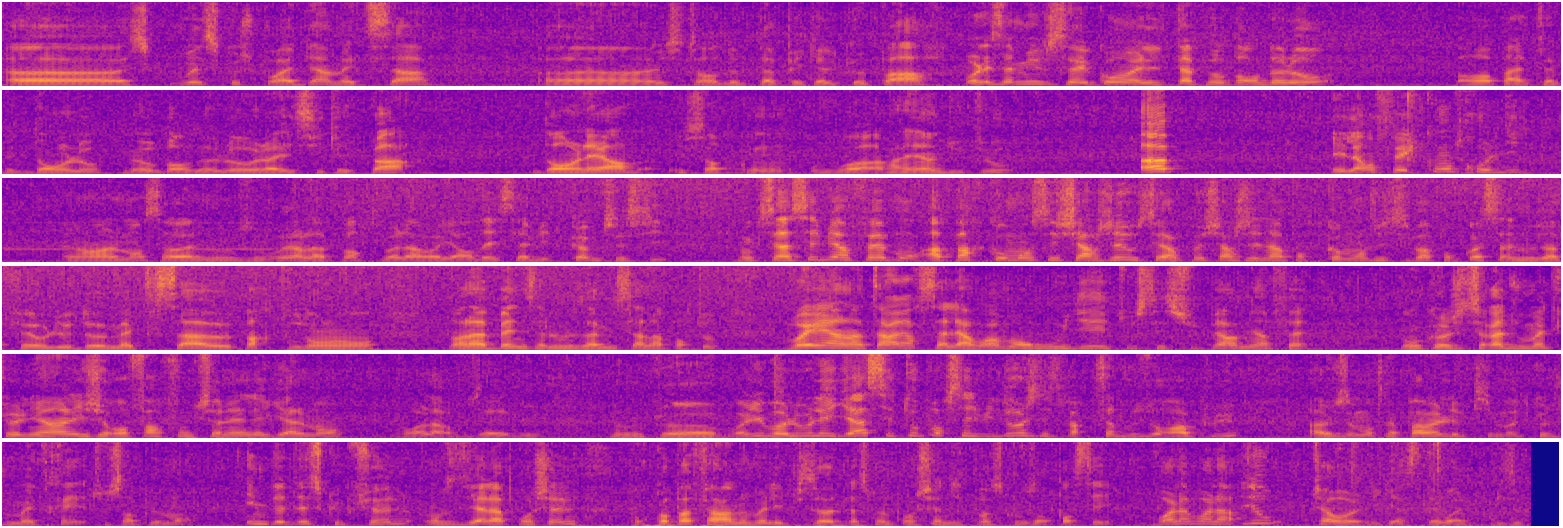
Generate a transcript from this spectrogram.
Euh, Où est-ce que je pourrais bien mettre ça? Euh, Histoire de le taper quelque part. Bon les amis vous savez quoi on va le taper au bord de l'eau. On va pas le taper dans l'eau mais au bord de l'eau là ici quelque part. Dans l'herbe histoire qu'on voit rien du tout. Hop et là on fait CTRL-I. Normalement ça va nous ouvrir la porte. Voilà regardez ça vide comme ceci. Donc c'est assez bien fait. Bon à part comment c'est chargé ou c'est un peu chargé n'importe comment. Je sais pas pourquoi ça nous a fait au lieu de mettre ça euh, partout dans, dans la benne. Ça nous a mis ça n'importe où. Vous voyez à l'intérieur ça a l'air vraiment rouillé et tout. C'est super bien fait. Donc euh, j'essaierai de vous mettre le lien. Les gyrophares fonctionnels également. Voilà vous avez vu. Donc euh, voilà, voilà les gars, c'est tout pour cette vidéo, j'espère que ça vous aura plu. Je vous ai montré pas mal de petits modes que je vous mettrai tout simplement in the description. On se dit à la prochaine, pourquoi pas faire un nouvel épisode la semaine prochaine, dites-moi ce que vous en pensez. Voilà voilà, bisous, ciao les gars, c'était Wall, bisous.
